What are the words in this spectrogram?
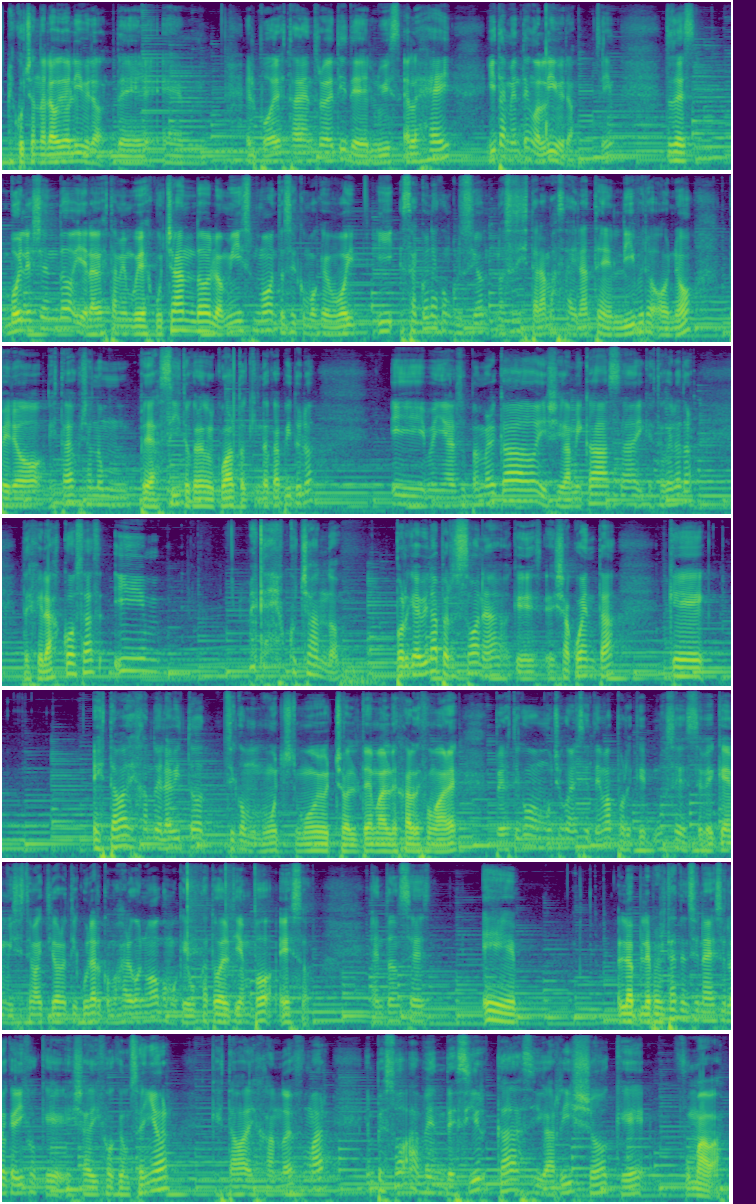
escuchando el audiolibro de em, El poder está dentro de ti de Luis L. Hay y también tengo el libro, ¿sí? Entonces voy leyendo y a la vez también voy escuchando lo mismo, entonces como que voy y saqué una conclusión, no sé si estará más adelante en el libro o no, pero estaba escuchando un pedacito, creo que el cuarto o quinto capítulo, y venía al supermercado y llegué a mi casa y que esto que el otro, dejé las cosas y me quedé escuchando, porque había una persona que ella cuenta que estaba dejando el hábito, sí como mucho, mucho el tema del dejar de fumar, ¿eh? pero estoy como mucho con ese tema porque, no sé, se ve que mi sistema activo reticular, como es algo nuevo, como que busca todo el tiempo eso. Entonces, eh, le, presté atención a eso, lo que dijo, que ella dijo que un señor que estaba dejando de fumar empezó a bendecir cada cigarrillo que fumaba.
